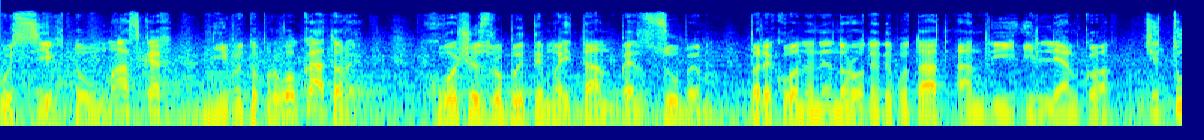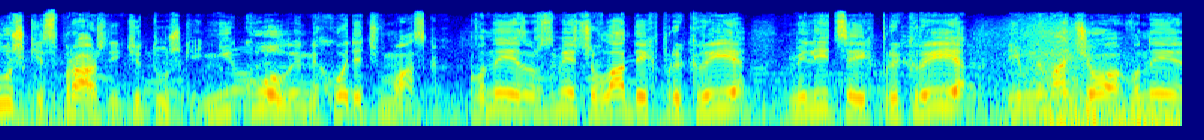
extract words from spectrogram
Усі, хто в масках, нібито провокатори. Хочуть зробити майдан беззубим, переконаний народний депутат Андрій Ілленко. Тітушки, справжні тітушки, ніколи не ходять в масках. Вони розуміють, що влада їх прикриє, міліція їх прикриє. Їм нема чого, вони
